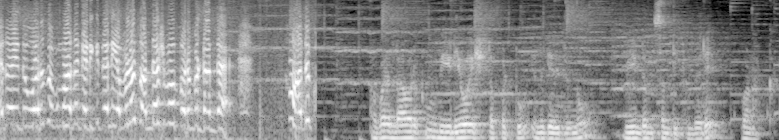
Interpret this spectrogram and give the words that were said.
ஏதோ இது ஒரு சுகமாவது கிடைக்குதுன்னு எவ்வளவு சந்தோஷமா புறப்பட்டு வந்தேன் அது അപ്പോൾ എല്ലാവർക്കും വീഡിയോ ഇഷ്ടപ്പെട്ടു എന്ന് കരുതുന്നു വീണ്ടും സന്ധിക്കും വരെ വണക്കം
